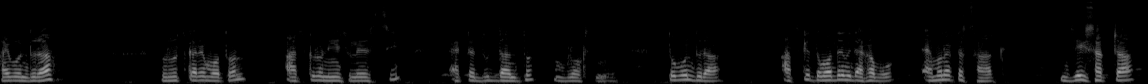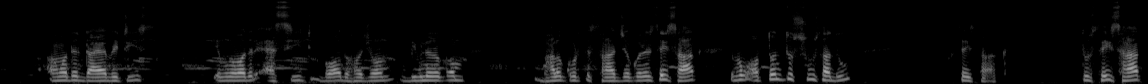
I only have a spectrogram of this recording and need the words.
হাই বন্ধুরা, রোজকারের মতন আজকেও নিয়ে চলে এসেছি একটা দুর্দান্ত ব্লগস নিয়ে। তো বন্ধুরা, আজকে তোমাদের আমি দেখাবো এমন একটা শাক, যেই শাকটা আমাদের ডায়াবেটিস এবং আমাদের অ্যাসিড বদ, হজম বিভিন্ন রকম ভালো করতে সাহায্য করে সেই শাক এবং অত্যন্ত সুস্বাদু সেই শাক। তো সেই শাক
